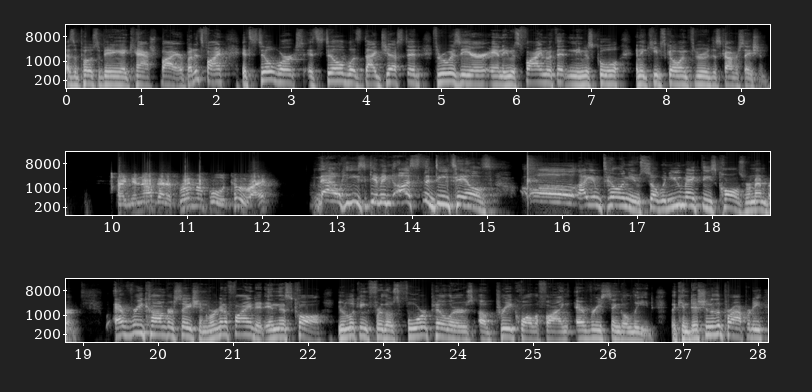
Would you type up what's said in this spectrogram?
as opposed to being a cash buyer. But it's fine. It still works. It still was digested through his ear and he was fine with it and he was cool. And he keeps going through this conversation. And you know, got a swimming pool too, right? Now he's giving us the details. Oh, I am telling you. So when you make these calls, remember, every conversation, we're going to find it in this call. You're looking for those four pillars of pre-qualifying every single lead. The condition of the property,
